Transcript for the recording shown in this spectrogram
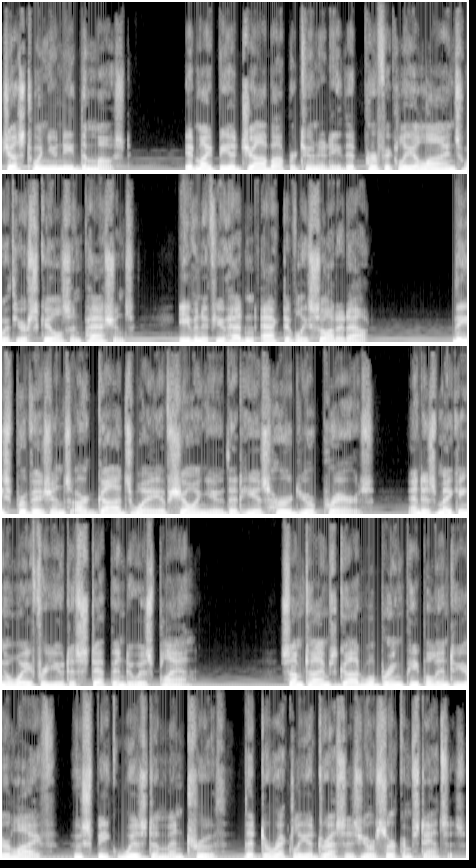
just when you need them most. It might be a job opportunity that perfectly aligns with your skills and passions, even if you hadn't actively sought it out. These provisions are God's way of showing you that He has heard your prayers and is making a way for you to step into His plan. Sometimes God will bring people into your life who speak wisdom and truth that directly addresses your circumstances.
